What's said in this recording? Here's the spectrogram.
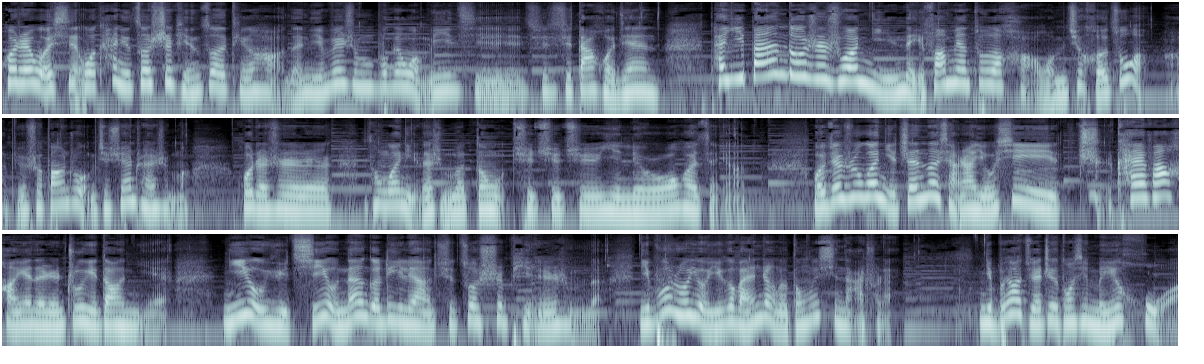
或者我现我看你做视频做的挺好的，你为什么不跟我们一起去去搭火箭呢？他一般都是说你哪方面做得好，我们去合作啊，比如说帮助我们去宣传什么，或者是通过你的什么东去去去引流或者怎样。我觉得如果你真的想让游戏制开发行业的人注意到你，你有与其有那个力量去做视频什么的，你不如有一个完整的东西拿出来。你不要觉得这个东西没火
